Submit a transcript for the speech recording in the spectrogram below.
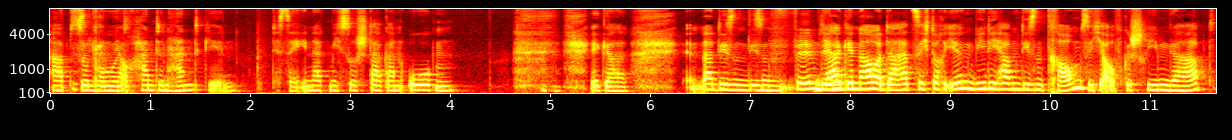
Absolut. Es kann ja auch Hand in Hand gehen. Das erinnert mich so stark an oben. Egal. Na, diesen, diesen Film. Ja, genau. Da hat sich doch irgendwie, die haben diesen Traum sich aufgeschrieben gehabt,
